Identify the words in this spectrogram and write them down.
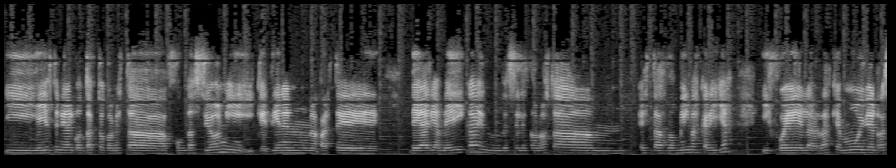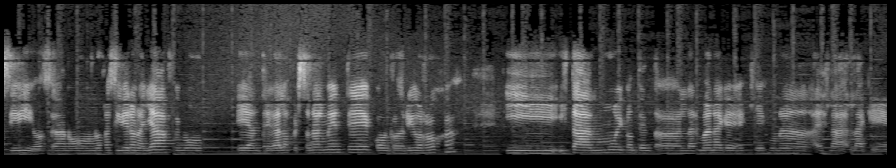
Y ellos tenían el contacto con esta fundación y, y que tienen una parte de área médica en donde se les donó esta, mm, estas 2.000 mascarillas y fue la verdad es que muy bien recibido, o sea, nos, nos recibieron allá, fuimos eh, a entregarlas personalmente con Rodrigo Rojas y, está muy contenta la hermana que, es una es la, la, que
